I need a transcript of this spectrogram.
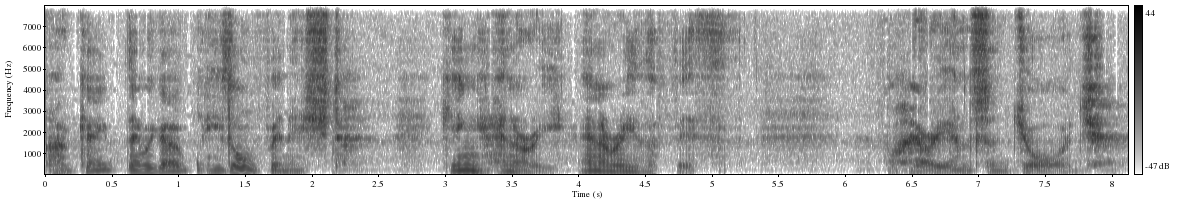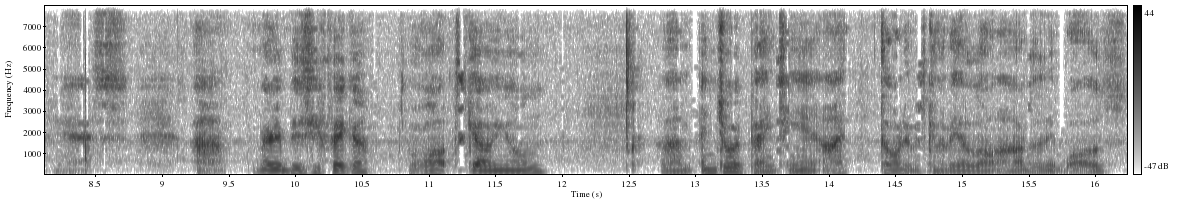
Okay, there we go. He's all finished. King Henry, Henry V Harry and St George. Yes, uh, very busy figure, lots going on. Um, enjoyed painting it. I thought it was going to be a lot harder than it was.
